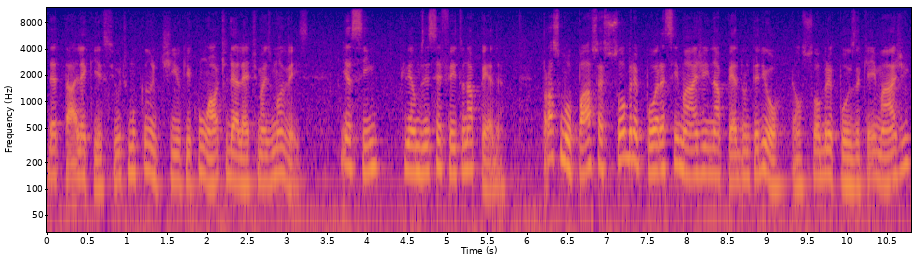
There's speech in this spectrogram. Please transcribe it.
detalhe aqui, esse último cantinho aqui com Alt Delete mais uma vez. E assim criamos esse efeito na pedra. Próximo passo é sobrepor essa imagem na pedra anterior. Então sobrepus aqui a imagem,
